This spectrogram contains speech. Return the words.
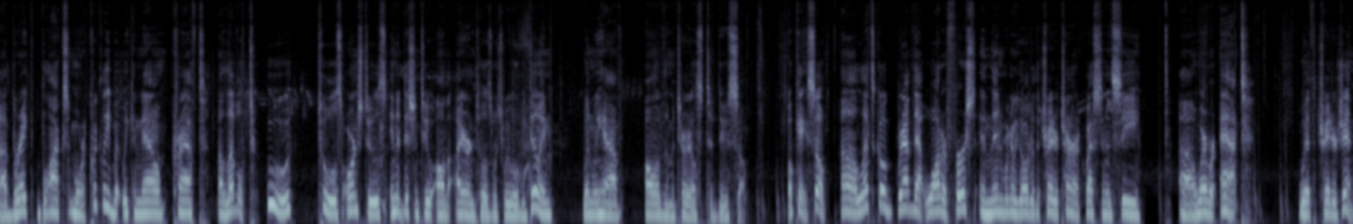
uh, break blocks more quickly, but we can now craft a level 2 tools, orange tools, in addition to all the iron tools, which we will be doing when we have all of the materials to do so. Okay, so uh, let's go grab that water first, and then we're going to go to the Trader Turner question and see uh, where we're at with Trader Jen.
